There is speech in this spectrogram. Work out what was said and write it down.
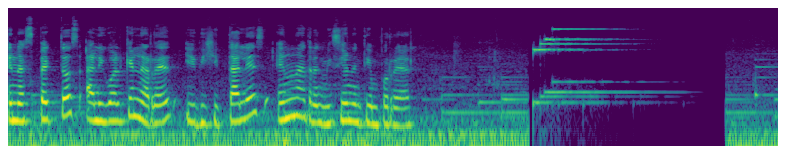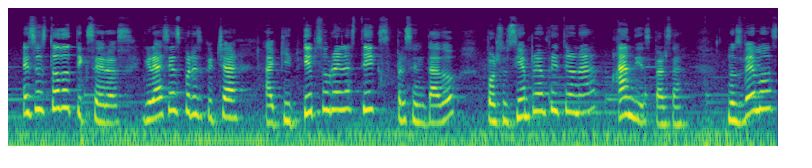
en aspectos al igual que en la red y digitales en una transmisión en tiempo real. Eso es todo, Tixeros. Gracias por escuchar. Aquí Tips sobre las TICs, presentado por su siempre anfitriona Andy Esparza. Nos vemos.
